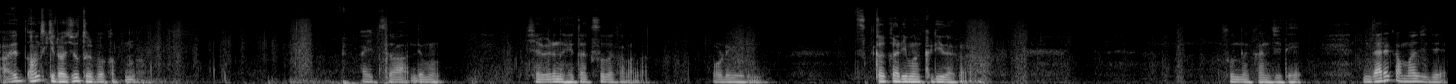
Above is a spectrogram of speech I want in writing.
あれあの時ラジオ撮ればよかったな。あいつはでも喋るの下手くそだからな。俺よりも。突っかかりまくりだから。そんな感じで。誰かマジで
